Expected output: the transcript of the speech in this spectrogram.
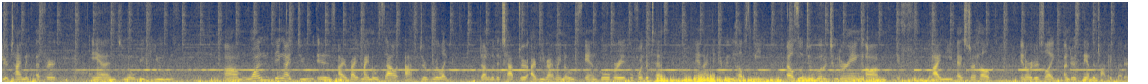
your time and effort and you know review. Um, one thing I do is I write my notes out after we're like done with the chapter. I rewrite my notes and go over it before the test and I think it really helps me. I also do go to tutoring um, if I need extra help in order to like understand the topic better.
